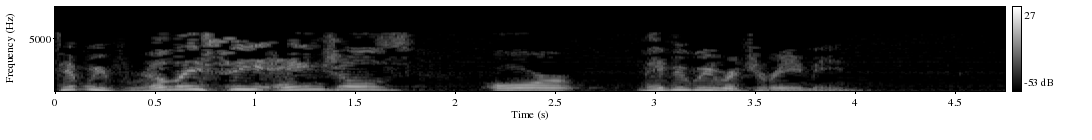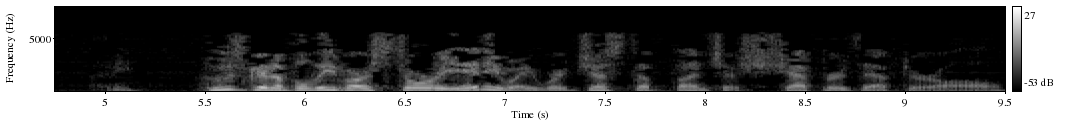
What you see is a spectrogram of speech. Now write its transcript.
Did we really see angels, or maybe we were dreaming? I mean, who's going to believe our story anyway? We're just a bunch of shepherds after all.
